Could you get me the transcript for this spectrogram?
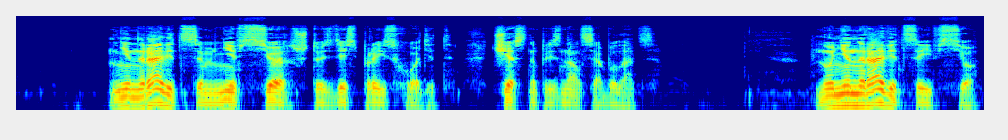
— Не нравится мне все, что здесь происходит, — честно признался Абуладзе. — Но не нравится и все. —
